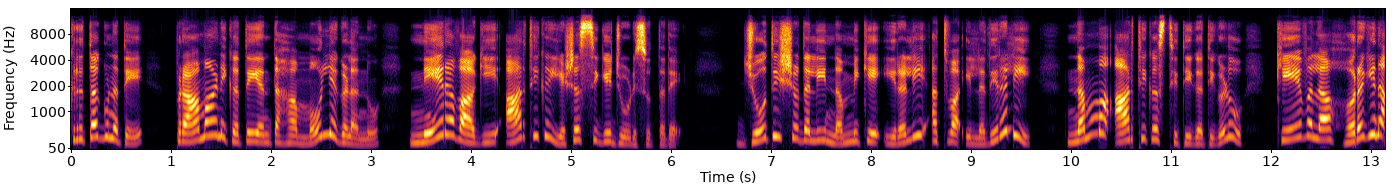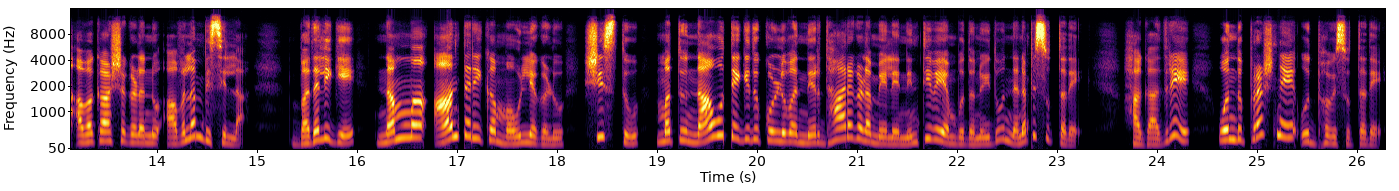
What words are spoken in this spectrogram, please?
ಕೃತಗುಣತೆ ಪ್ರಾಮಾಣಿಕತೆಯಂತಹ ಮೌಲ್ಯಗಳನ್ನು ನೇರವಾಗಿ ಆರ್ಥಿಕ ಯಶಸ್ಸಿಗೆ ಜೋಡಿಸುತ್ತದೆ. ಜ್ಯೋತಿಷ್ಯದಲ್ಲಿ ನಂಬಿಕೆ ಇರಲಿ ಅಥವಾ ಇಲ್ಲದಿರಲಿ, ನಮ್ಮ ಆರ್ಥಿಕ ಸ್ಥಿತಿಗತಿಗಳು ಕೇವಲ ಹೊರಗಿನ ಅವಕಾಶಗಳನ್ನು ಅವಲಂಬಿಸಿಲ್ಲ. ಬದಲಿಗೆ ನಮ್ಮ ಆಂತರಿಕ ಮೌಲ್ಯಗಳು, ಶಿಸ್ತು ಮತ್ತು ನಾವು ತೆಗೆದುಕೊಳ್ಳುವ ನಿರ್ಧಾರಗಳ ಮೇಲೆ ನಿಂತಿವೆ ಎಂಬುದನ್ನು ಇದು ನೆನಪಿಸುತ್ತದೆ. ಹಾಗಾದ್ರೆ ಒಂದು ಪ್ರಶ್ನೆ ಉದ್ಭವಿಸುತ್ತದೆ.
